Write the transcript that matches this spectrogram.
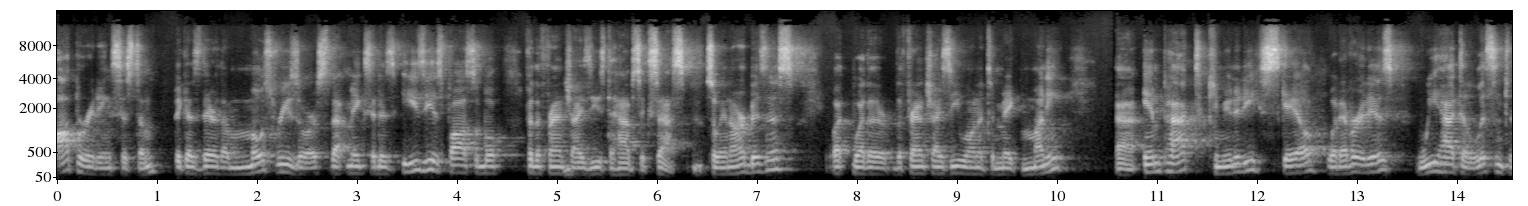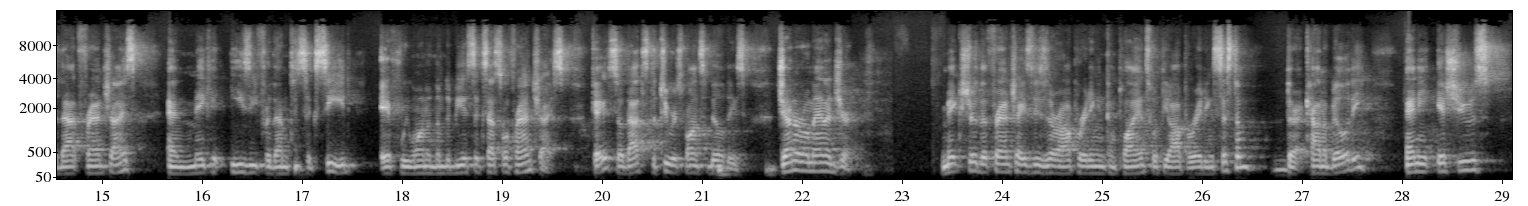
operating system because they're the most resource that makes it as easy as possible for the franchisees to have success. So in our business, whether the franchisee wanted to make money, uh, impact, community, scale, whatever it is, we had to listen to that franchise and make it easy for them to succeed if we wanted them to be a successful franchise. Okay, so that's the two responsibilities. General manager, make sure the franchisees are operating in compliance with the operating system, their accountability, any issues,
